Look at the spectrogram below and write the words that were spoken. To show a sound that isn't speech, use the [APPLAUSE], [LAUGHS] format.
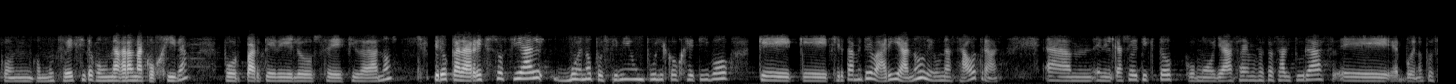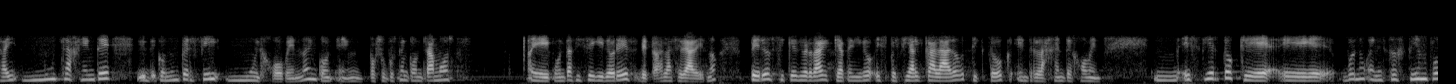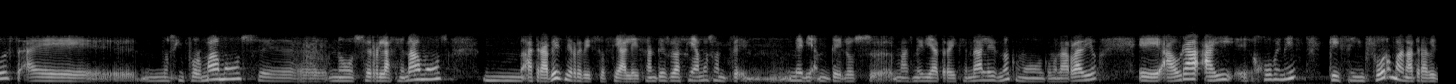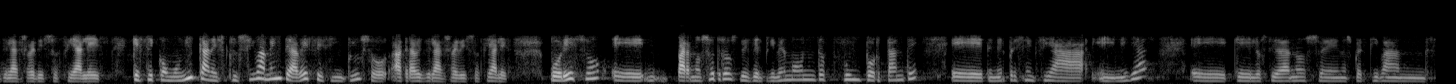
Con, mucho éxito, con una gran acogida por parte de los ciudadanos, pero cada red social, bueno, pues tiene un público objetivo que, que ciertamente varía, ¿no? De unas a otras en el caso de TikTok, como ya sabemos a estas alturas, eh, bueno, pues hay mucha gente con un perfil muy joven, ¿no? por supuesto encontramos eh, cuentas y seguidores de todas las edades, ¿no? Pero sí que es verdad que ha tenido especial calado TikTok entre la gente joven. Mm, es cierto que, eh, bueno, en estos tiempos eh, nos informamos, eh, nos relacionamos mm, a través de redes sociales. Antes lo hacíamos mediante los más media tradicionales, ¿no? como, como la radio. ahora hay jóvenes que se informan a través de las redes sociales, que se comunican exclusivamente, a veces incluso a través de las redes sociales. Por eso, para nosotros, desde el primer momento fue importante tener presencia en ellas, que los ciudadanos eh, nos perciban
